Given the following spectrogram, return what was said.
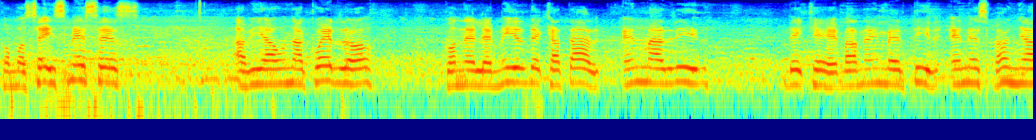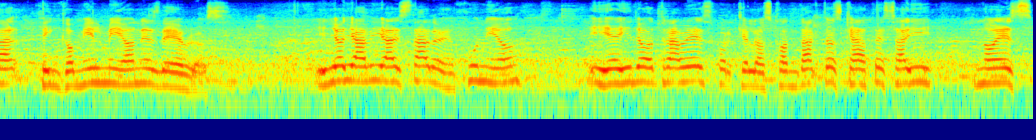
como seis meses había un acuerdo con el emir de Qatar en Madrid de que van a invertir en España 5 mil millones de euros. Y yo ya había estado en junio y he ido otra vez porque los contactos que haces ahí no es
